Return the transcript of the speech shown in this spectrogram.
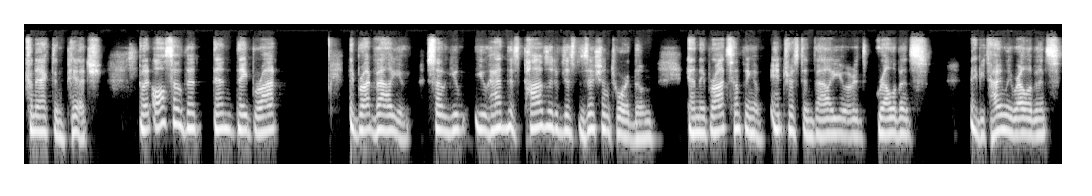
connect and pitch, but also that then they brought they brought value. So you you had this positive disposition toward them, and they brought something of interest and value or relevance, maybe timely relevance.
